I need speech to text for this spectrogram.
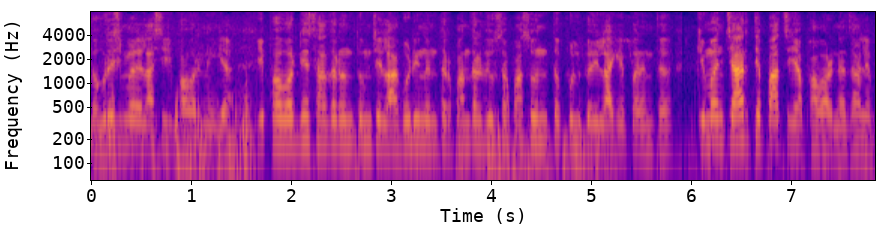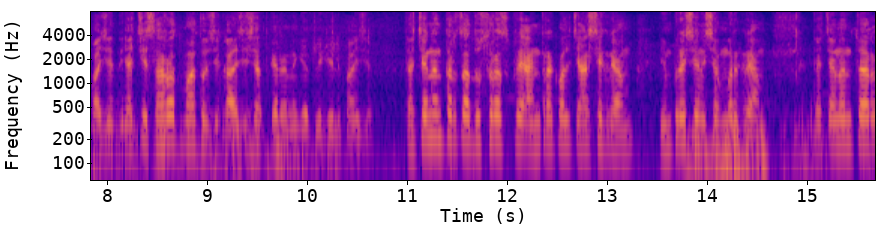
कव्हरेज मिळेल अशी ही फवारणी घ्या. ही फवारणी साधारण तुमची लागवडीनंतर पंधरा दिवसापासून तर फुलकळी लागेपर्यंत किमान चार ते पाच या फवारण्या झाल्या पाहिजेत. याची सर्वात महत्त्वाची काळजी शेतकऱ्यांनी घेतली गेली पाहिजे. त्याच्यानंतरचा दुसरा स्प्रे अँट्राकॉल चारशे ग्रॅम इम्प्रेशन शंभर ग्रॅम. त्याच्यानंतर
